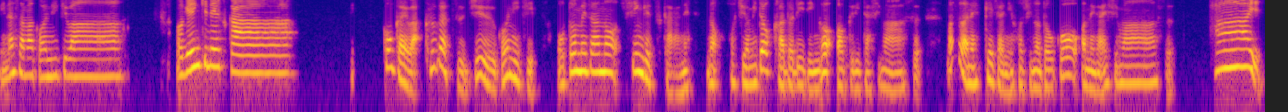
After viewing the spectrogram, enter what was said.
皆様こんにちは。お元気ですか？今回は9月15日、乙女座の新月からね、の星読みとカードリーディングをお送りいたします。まずはね、ケイちゃんに星の動向をお願いします。はい。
